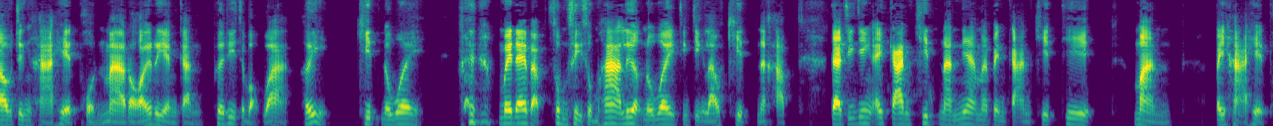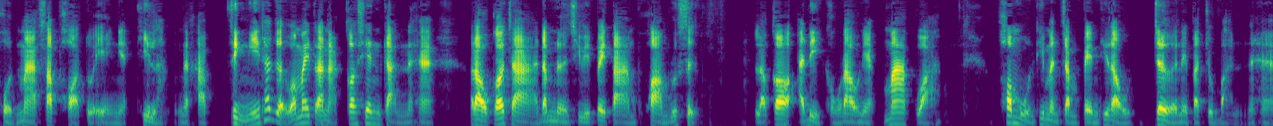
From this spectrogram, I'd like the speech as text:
ราจึงหาเหตุผลมาร้อยเรียงกัน เพื่อที่จะบอกว่าเฮ้ยคิดนะเว้ย ไม่ได้แบบสุ่มสี่สุ่มห้าเลือกนะเว้ยจริง ๆ แล้วคิดนะครับ แต่จริง ๆ ไอการคิดนั้นเนี่ยมันเป็นการคิดที่มันไปหาเหตุผลมา support ตัวเองเนี่ยทีหลังนะครับ สิ่งนี้ถ้าเกิดว่าไม่ตระหนักก็เช่นกันนะฮะเราก็จะดำเนินชีวิตไปตามความรู้สึก แล้วก็อดีตของเราเนี่ยมากกว่าข้อมูลที่มันจำเป็นที่เราเจอในปัจจุบันนะฮะ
